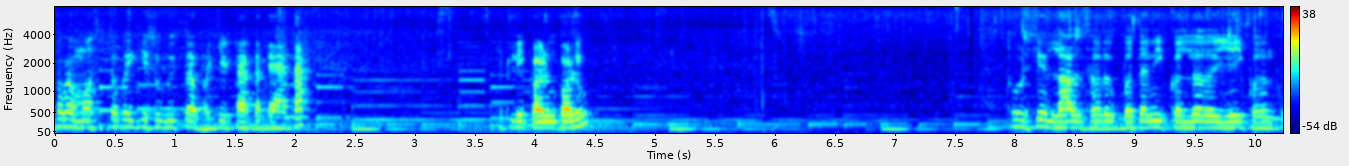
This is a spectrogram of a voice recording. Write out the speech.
बघा मस्तपैकी सुमित्रा भजी टाकत आहे आता. इथली काढू काढू थोडेसे लालसर बदामी कलर येईपर्यंत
